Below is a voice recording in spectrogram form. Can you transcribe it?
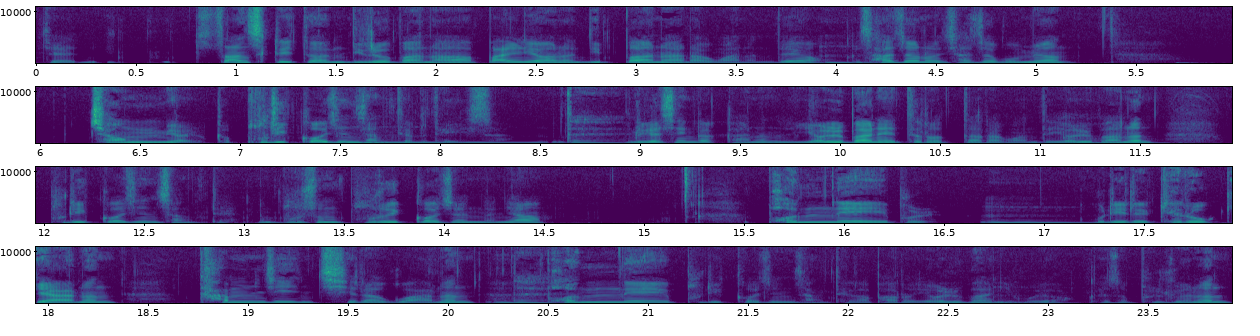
이제 산스크리트한 니르바나 빨리어는 니바나라고 하는데요. 음. 그 사전을 찾아보면 정멸, 그러니까 불이 꺼진 상태로 돼 있어요. 음. 네. 우리가 생각하는 열반에 들었다라고 하는데 열반은 어. 불이 꺼진 상태. 무슨 불이 꺼졌느냐? 번뇌의 불, 음. 우리를 괴롭게 하는 탐진치라고 하는 네. 번뇌의 불이 꺼진 상태가 바로 열반이고요. 음. 그래서 불교는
